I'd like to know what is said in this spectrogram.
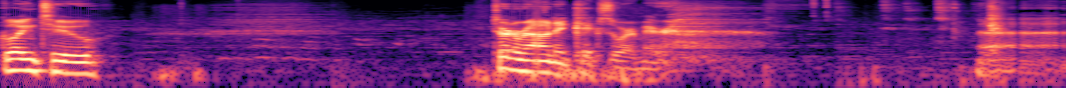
going to turn around and kick Zoramir. Uh,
